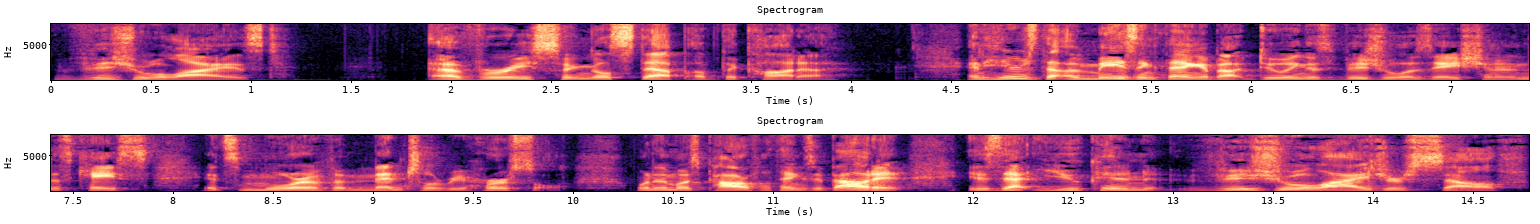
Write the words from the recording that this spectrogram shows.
visualized every single step of the kata and here's the amazing thing about doing this visualization. And in this case, it's more of a mental rehearsal. One of the most powerful things about it is that you can visualize yourself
